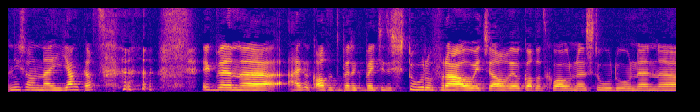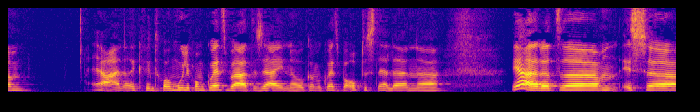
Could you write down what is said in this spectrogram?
niet zo'n uh, jankert. ik ben eigenlijk altijd ben ik een beetje de stoere vrouw, weet je wel. Wil ik altijd gewoon stoer doen en ehm, ja, en ik vind het gewoon moeilijk om kwetsbaar te zijn ook en me kwetsbaar op te stellen en ja, dat uh, is uh,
